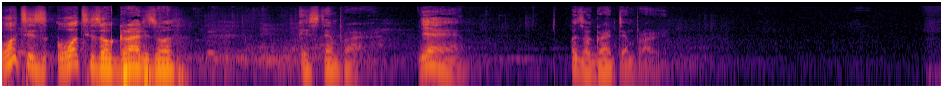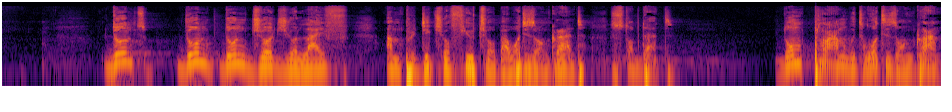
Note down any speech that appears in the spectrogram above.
What is what is on ground is what? It's temporary. Yeah. What's on ground temporary? Don't don't don't judge your life and predict your future by what is on ground. Stop that. Don't plan with what is on ground.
